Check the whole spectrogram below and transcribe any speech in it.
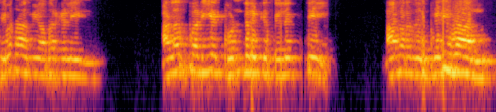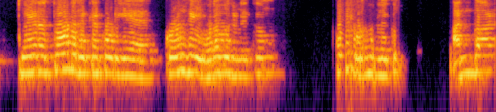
சிவசாமி அவர்களின் அளப்பரிய தொண்டருக்கு செலுத்தி அவரது பிரிவால் துயரத்தோடு இருக்கக்கூடிய கொள்கை உறவுகளுக்கும் உறவுகளுக்கும் அன்பான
